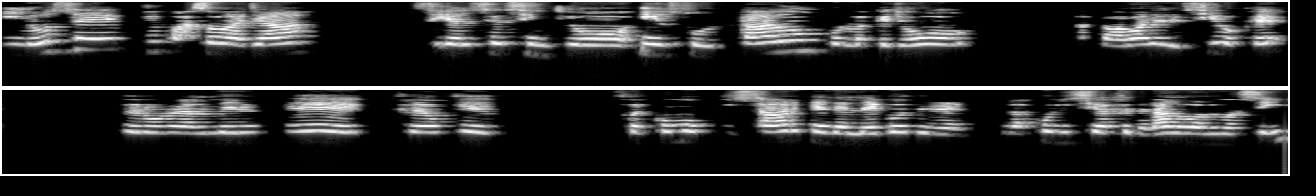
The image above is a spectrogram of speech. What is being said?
Y no sé qué pasó allá, si él se sintió insultado por lo que yo acababa de decir o qué, pero realmente creo que fue como pisar en el ego de la Policía Federal o algo así.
